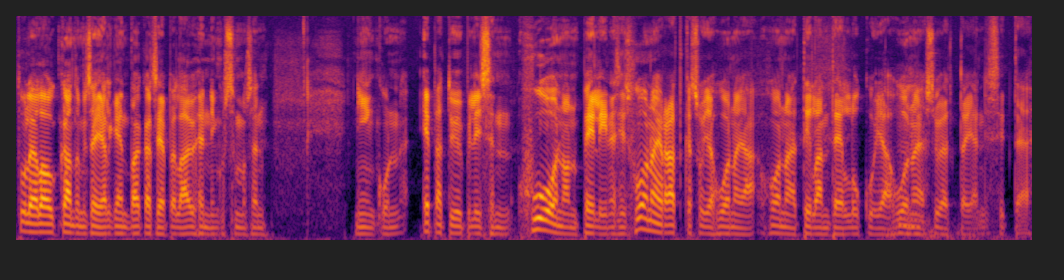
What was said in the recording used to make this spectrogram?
tulee loukkaantumisen jälkeen takaisin ja pelaa yhden niin semmoisen niin kuin epätyypillisen huonon pelin, ja siis huonoja ratkaisuja, huonoja, huonoja tilanteen lukuja, huonoja mm. syöttöjä, niin sitten...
